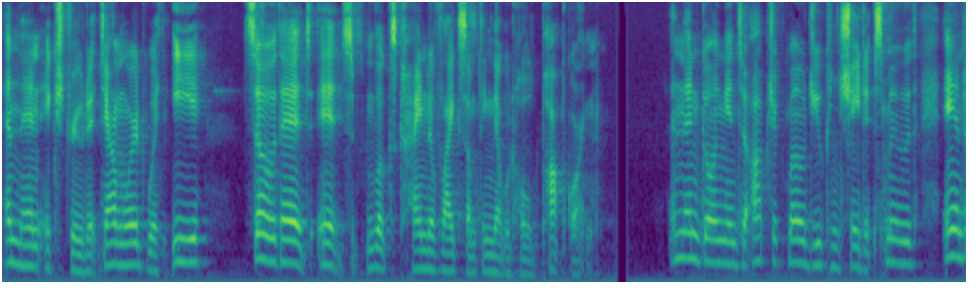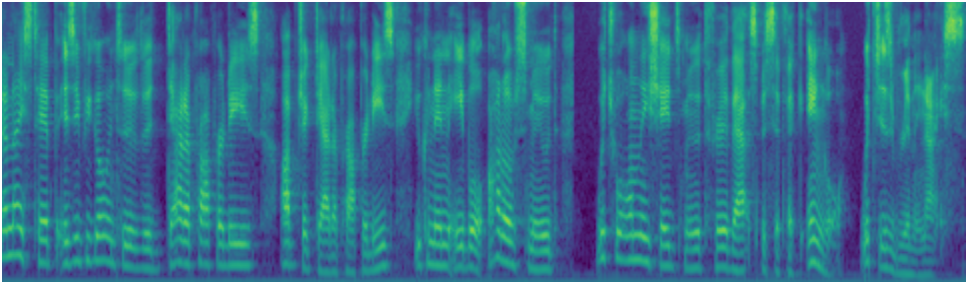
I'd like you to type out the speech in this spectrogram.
and then extrude it downward with E so that it looks kind of like something that would hold popcorn. And then going into object mode, you can shade it smooth. And a nice tip is if you go into the data properties, object data properties, you can enable auto smooth, which will only shade smooth for that specific angle, which is really nice.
